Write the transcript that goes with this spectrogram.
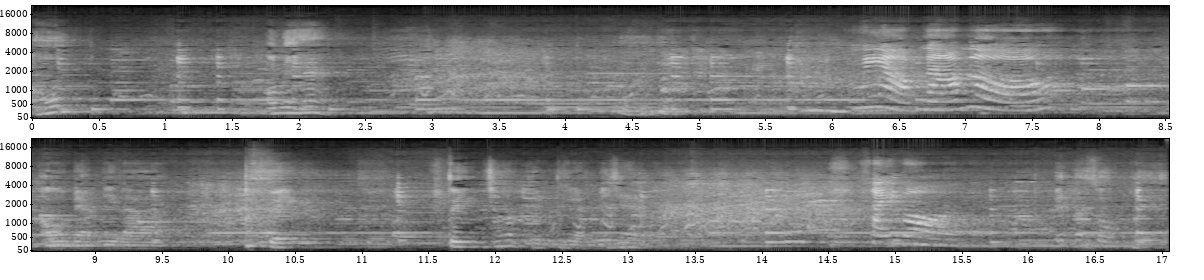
เอาเอาแม่ไม่อาบน้ำเหรอ เอาแบบนี้ละตัวเองตัวเองชอบเถื่อนๆไม่ใช่เหรอ ใครบอก เป็นประสบเหตุ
